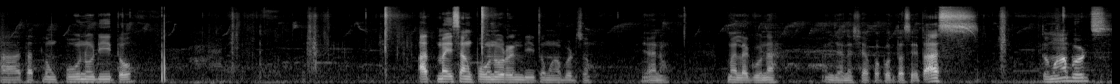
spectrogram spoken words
Ah, tatlong puno dito. At may isang puno rin dito mga birds oh. Yan oh. Malago na. Andiyan na siya papunta sa itaas. Ito mga birds.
